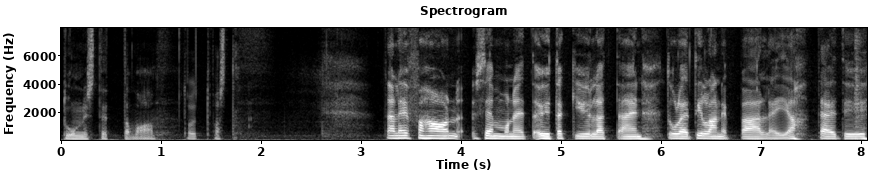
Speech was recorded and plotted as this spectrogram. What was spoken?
tunnistettavaa toivottavasti. Tämä leffahan on semmoinen, että yhtäkkiä yllättäen tulee tilanne päälle ja täytyy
